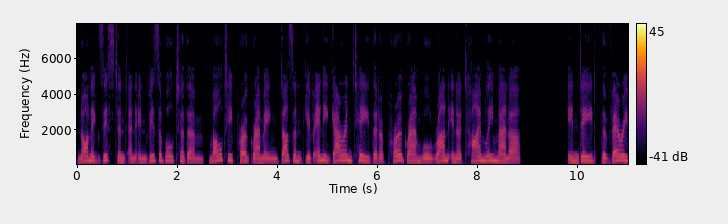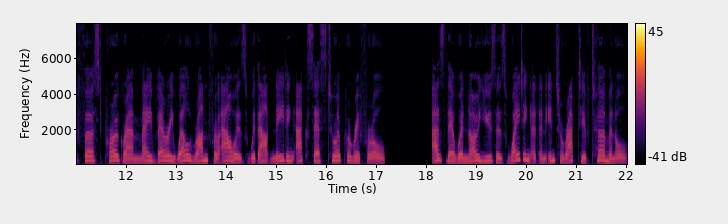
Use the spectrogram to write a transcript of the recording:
non existent and invisible to them. Multiprogramming doesn't give any guarantee that a program will run in a timely manner. Indeed, the very first program may very well run for hours without needing access to a peripheral. As there were no users waiting at an interactive terminal,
